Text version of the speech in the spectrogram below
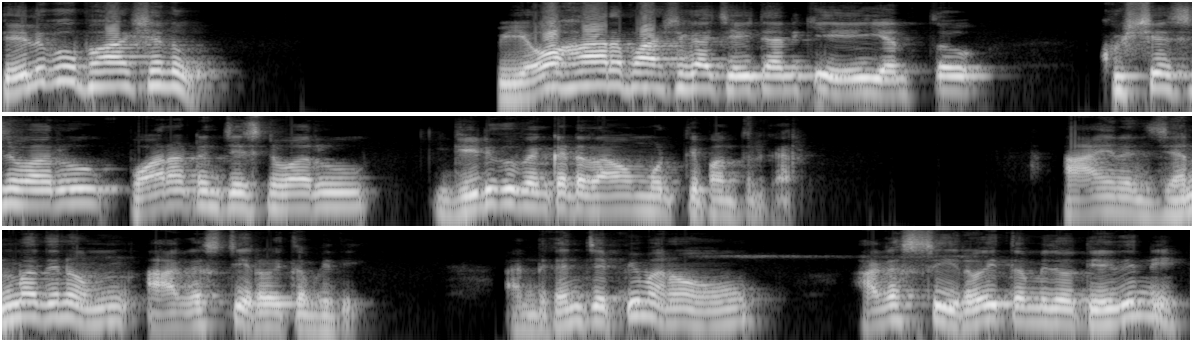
తెలుగు భాషను వ్యవహార భాషగా చేయటానికి ఎంతో కృషి చేసిన వారు పోరాటం చేసిన వారు గిడుగు వెంకట రామమూర్తి పంతులు గారు. ఆయన జన్మదినం ఆగస్టు ఇరవై తొమ్మిది. అందుకని చెప్పి మనం ఆగస్టు ఇరవై తొమ్మిదవ తేదీని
